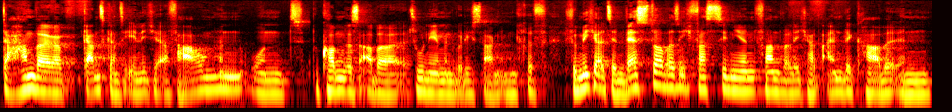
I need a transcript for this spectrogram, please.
da haben wir ganz, ganz ähnliche Erfahrungen und bekommen das aber zunehmend, würde ich sagen, im Griff. Für mich als Investor, was ich faszinierend fand, weil ich halt Einblick habe in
